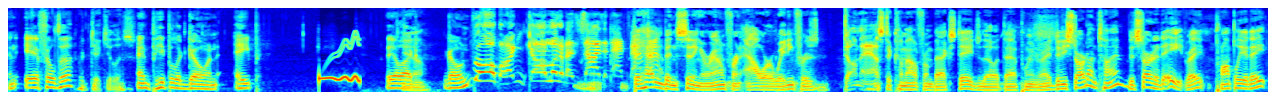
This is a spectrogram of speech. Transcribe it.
an air filter, ridiculous. and people are going ape. They're like Yeah. going, "Oh my god, look at the size of that!" They hadn't been sitting around for an hour waiting for his dumbass to come out from backstage, though. At that point, right? Did he start on time? It started at eight, right? Promptly at eight.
